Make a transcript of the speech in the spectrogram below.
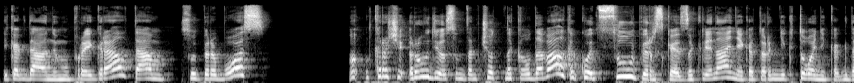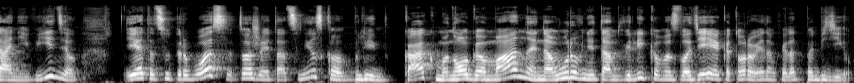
и когда он ему проиграл, там супербосс ну, короче, Рудиус, он там что-то наколдовал, какое-то суперское заклинание, которое никто никогда не видел. И этот супербосс тоже это оценил, сказал, блин, как много маны на уровне там великого злодея, которого я там когда-то победил.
